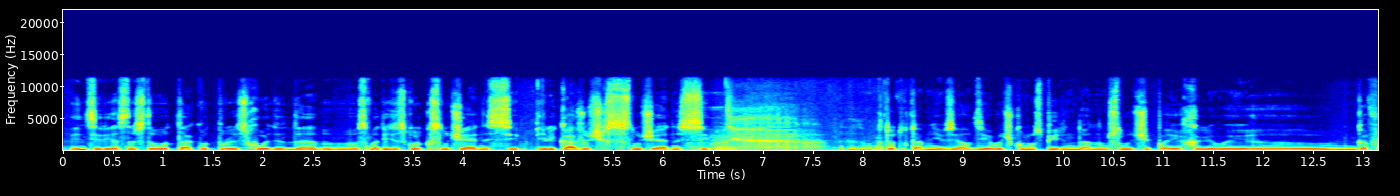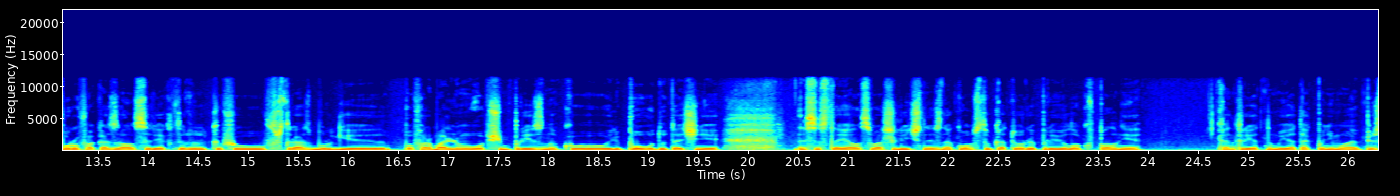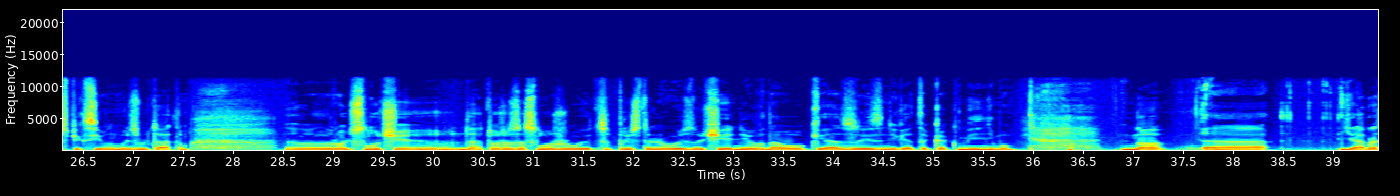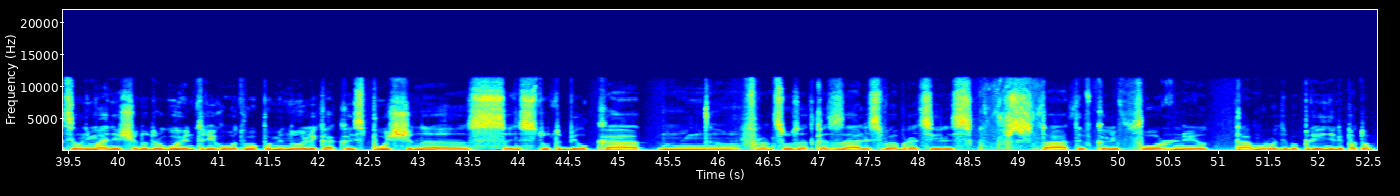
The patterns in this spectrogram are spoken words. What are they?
интересно, что вот так вот происходит, да. Смотрите, сколько случайностей или кажущихся случайностей. Кто-то там не взял девочку, ну, Спирин в данном случае, поехали вы. Э, Гафуров оказался ректор КФУ в Страсбурге по формальному, в общем, признаку, или поводу, точнее, состоялось ваше личное знакомство, которое привело к вполне конкретному, я так понимаю, перспективным результатам. Э, роль случая, да, тоже заслуживает пристального изучения в науке о жизни. Это как минимум. Но э, я обратил внимание еще на другую интригу. Вот вы упомянули, как испущено э, с Института белка французы отказались, вы обратились в Штаты, в Калифорнию, там вроде бы приняли, потом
